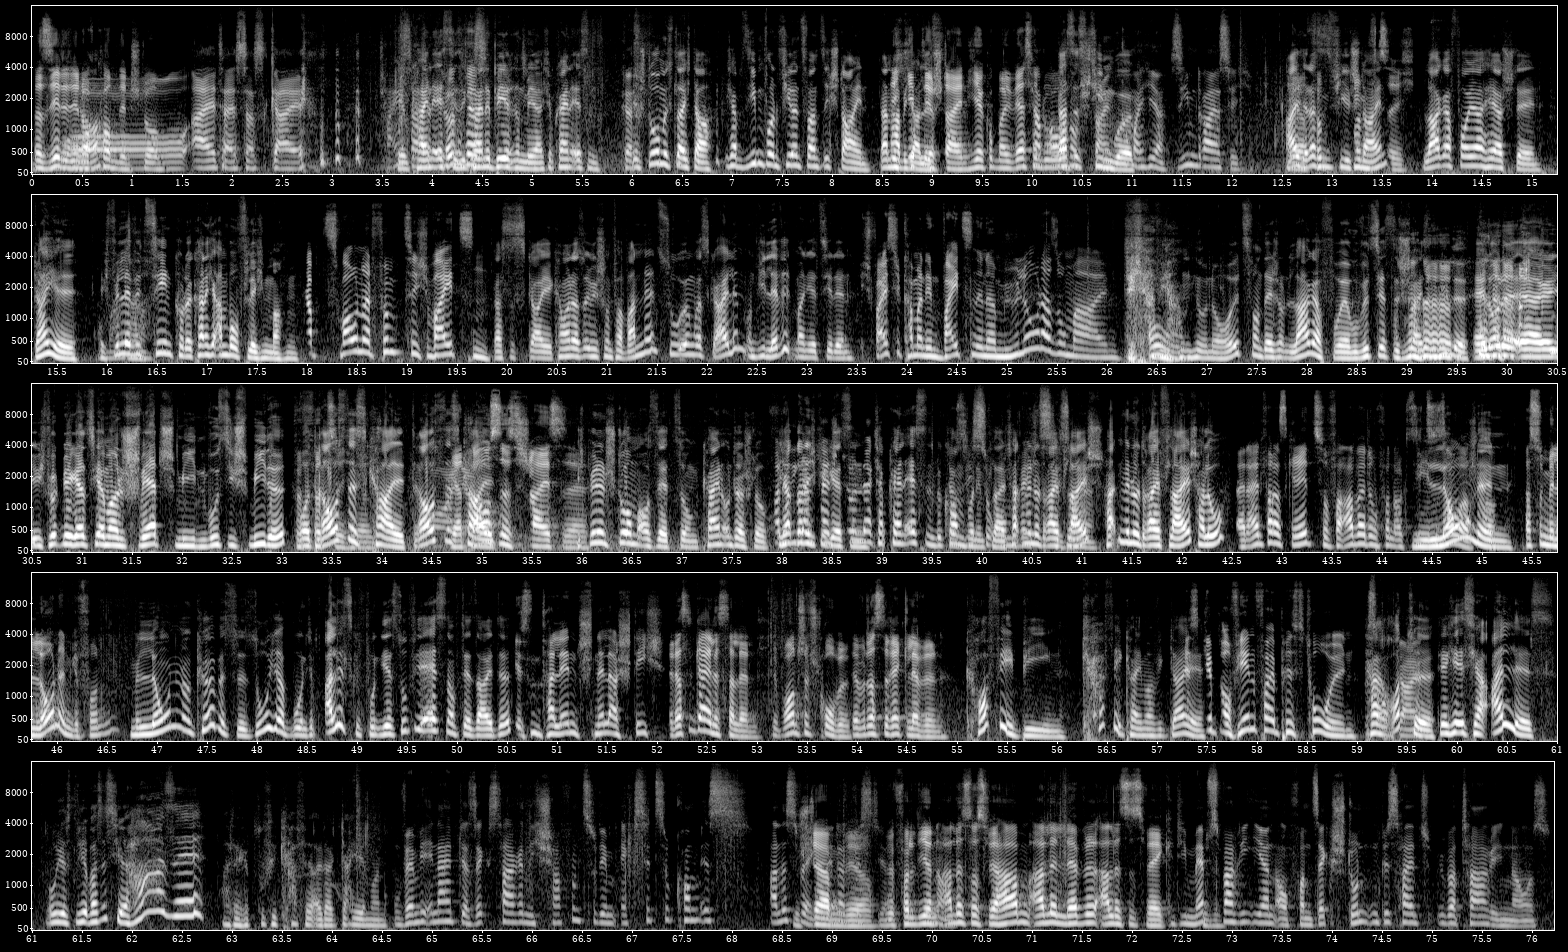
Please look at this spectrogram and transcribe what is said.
Da seht ihr den auch kommen, den Sturm. Oh, Alter, ist das geil. Ich habe kein Essen, keine Beeren mehr. Ich habe kein Essen. Der Sturm ist gleich da. Ich habe 7 von 24 Stein. Dann Ich habe ich geb dir alles. Stein. Hier, guck mal, wie wär's, Ich wenn hab du... Das ist Stein. Teamwork. Guck mal hier, 37. Alter, Ja, das ist viel Stein. 55. Lagerfeuer herstellen. Geil. Ich will Level 10, da kann ich Anbauflächen machen. Ich hab 250 Weizen. Das ist geil. Kann man das irgendwie schon verwandeln zu irgendwas Geilem? Und wie levelt man jetzt hier denn? Ich weiß nicht, kann man den Weizen in der Mühle oder so malen? Digga, wir haben nur eine Holzfoundation und Lagerfeuer. Wo willst du jetzt eine scheiß Mühle? Ey Leute, äh, ich würde mir ganz gerne mal ein Schwert schmieden. Wo ist die Schmiede? Für Oh, draußen 40 ist kalt. Draußen Ja, ist kalt. draußen ist scheiße. Ich bin in Sturmaussetzung, kein Unterschlupf. Warte, Ich habe noch nicht gegessen. Stunde- Ich habe kein Essen bekommen von dem du Fleisch. Hatten wir nur drei. Fleisch? Hatten wir nur drei Fleisch? Hallo? Ein einfaches Gerät zur Verarbeitung von Oxid Melonen. Hast du Melonen gefunden? Melonen und Kürbisse, Sojabohnen. Ich habe alles gefunden. Hier ist so viel Essen auf der Seite. Ist ein Talent, schneller Stich. Ja, das ist ein geiles Talent. Wir brauchen Chef Strobel. Der wird das direkt leveln. Coffee Bean. Kaffee kann ich mal, wie Es geil. gibt auf jeden Fall Pistolen. Karotte. Der hier ist ja alles. Oh, jetzt, hier, was ist hier? Hase. Alter, ich hab so viel Kaffee, Alter. Geil, Mann. Und wenn wir innerhalb der sechs Tage nicht schaffen, zu dem Exit zu kommen, ist alles weg. sterben? Das wir. Wir verlieren Genau. alles, was wir haben. Alle Level, alles ist weg. Die Maps variieren auch von sechs Stunden bis halt über Tage hinaus.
